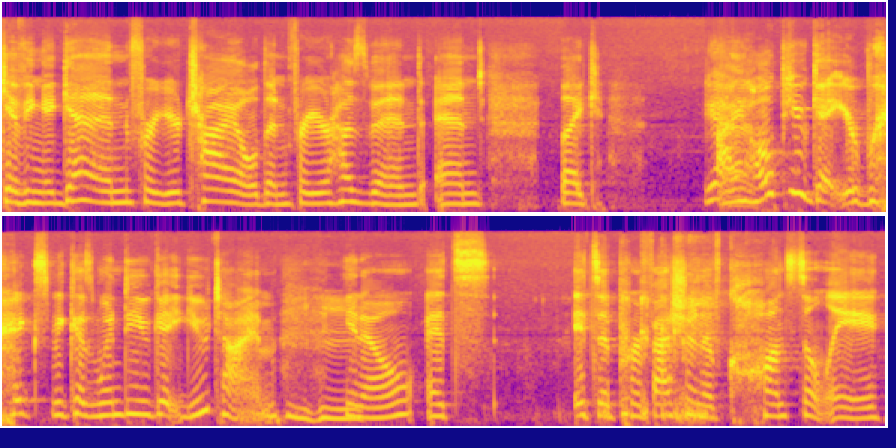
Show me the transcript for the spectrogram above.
giving again for your child and for your husband. And like, Yeah. I hope you get your breaks because when do you get you time? Mm-hmm. You know, it's it's a profession of constantly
